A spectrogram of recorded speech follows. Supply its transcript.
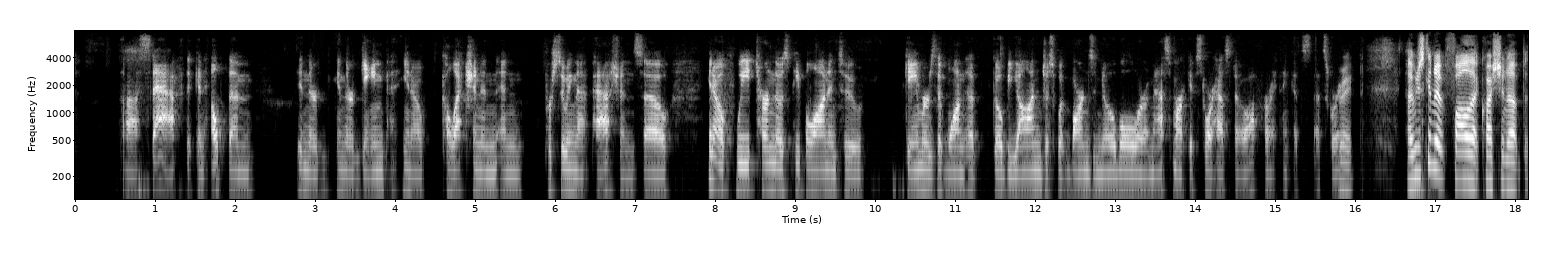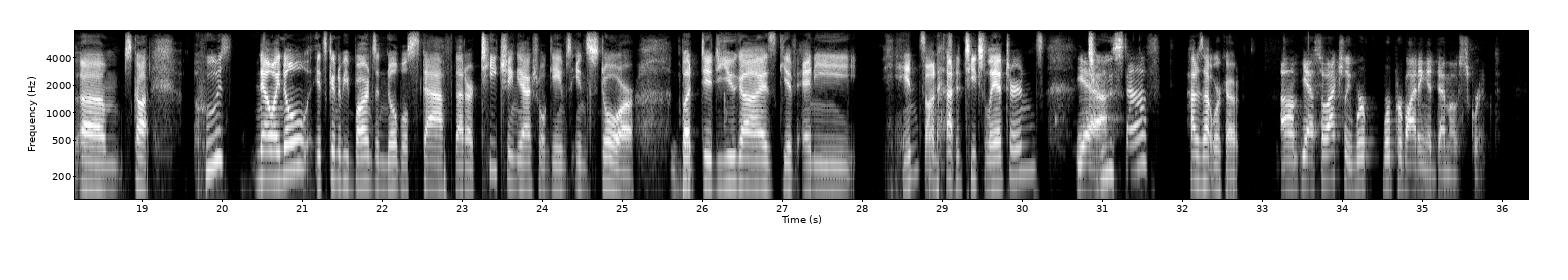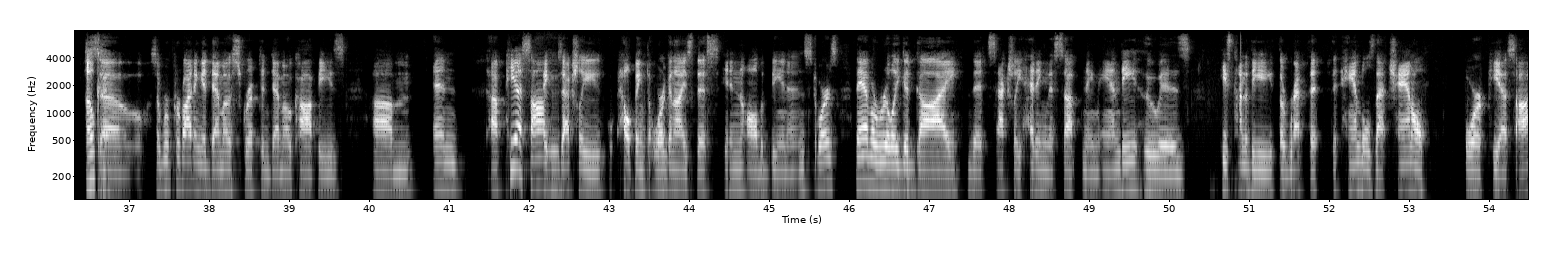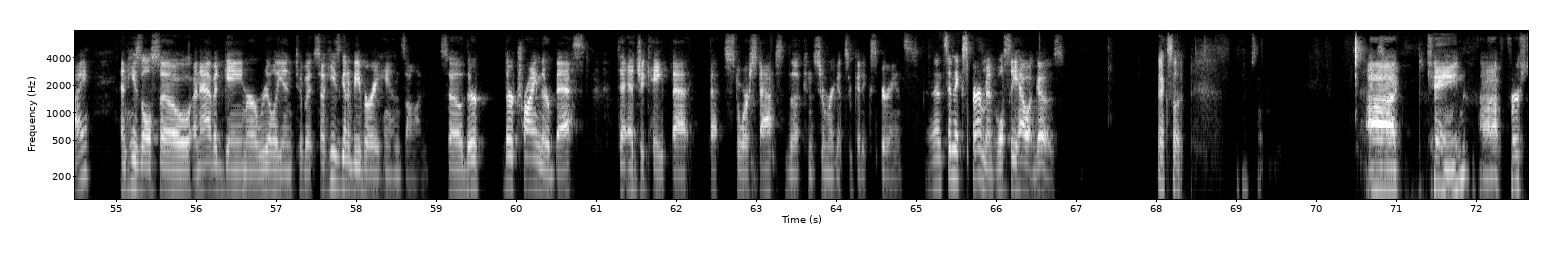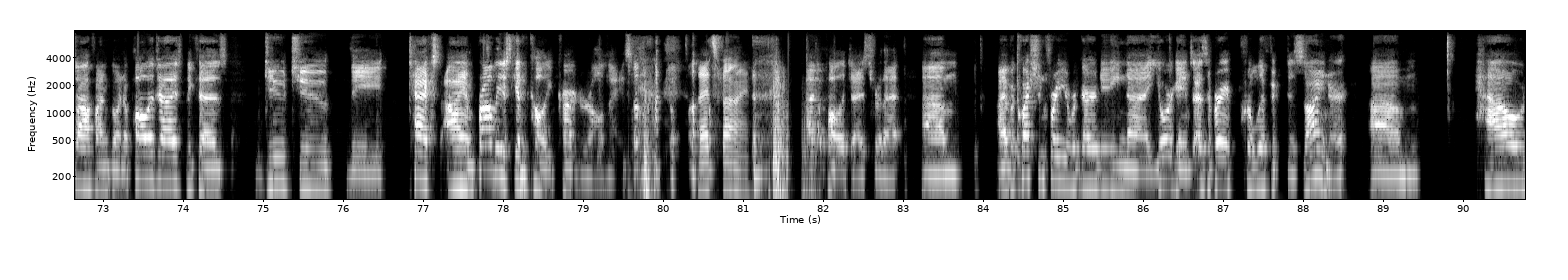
uh, staff that can help them in their in their game you know collection and, and pursuing that passion. So you know if we turn those people on into gamers that want to go beyond just what Barnes and Noble or a mass market store has to offer, I think that's that's great. Right. I'm just going to follow that question up, um, Scott. Who is now? I know it's going to be Barnes and Noble staff that are teaching the actual games in store, but did you guys give any hints on how to teach lanterns Yeah. to staff? How does that work out? Um, yeah. So actually, we're we're providing a demo script. Okay. So so we're providing a demo script and demo copies. Um, and uh, PSI, who's actually helping to organize this in all the B&N stores, they have a really good guy that's actually heading this up named Andy, who is he's kind of the the rep that, that handles that channel for PSI, and he's also an avid gamer, really into it. So he's going to be very hands-on. So they're they're trying their best to educate that that store staff so the consumer gets a good experience. And it's an experiment. We'll see how it goes. Excellent. Uh, Kane, uh, first off, I'm going to apologize because due to the text, I am probably just going to call you Carter all night. So That's fine. I apologize for that. Um, I have a question for you regarding uh, your games. As a very prolific designer, um, how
